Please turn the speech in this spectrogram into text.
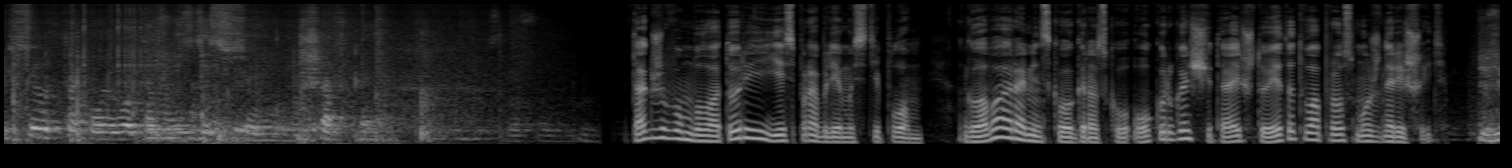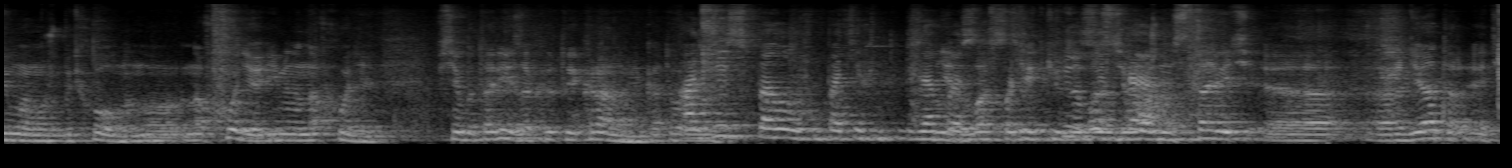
И все вот такое вот, оно здесь все шаткое. Также в амбулатории есть проблемы с теплом. Глава Раменского городского округа считает, что этот вопрос можно решить. Зимой может быть холодно, но на входе, именно на входе, все батареи закрыты экранами, которые... А здесь положено по технике безопасности. Нет, у вас по технике Физик, безопасности да. можно ставить э, радиатор, эти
